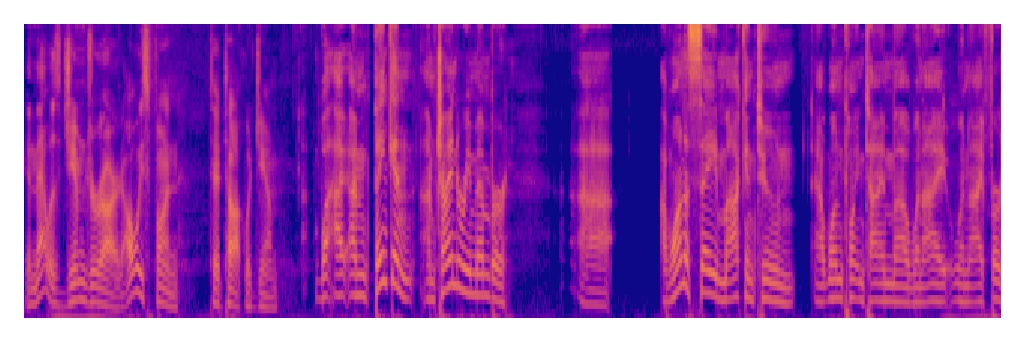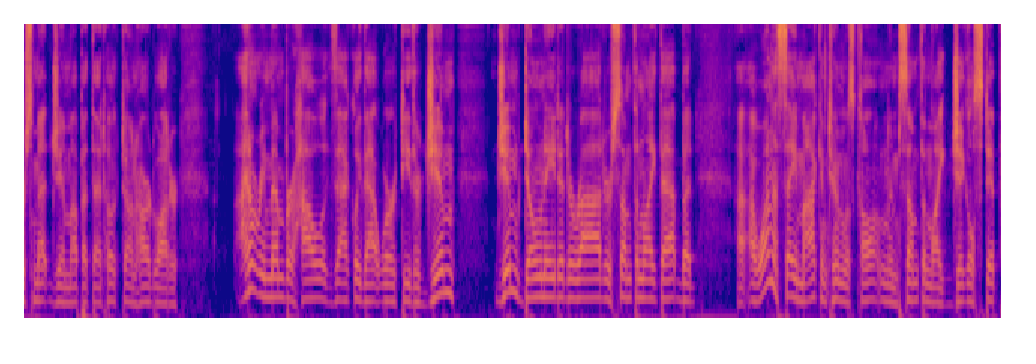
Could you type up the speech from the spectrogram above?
And that was Jim Girard. Always fun to talk with Jim. Well, I, I'm thinking. I'm trying to remember. I want to say Mackenthun at one point in time uh, when I when I first met Jim up at that Hooked on Hardwater. I don't remember how exactly that worked either. Jim Jim donated a rod or something like that, but I, I want to say Mackenthun was calling him something like Jiggle Stick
